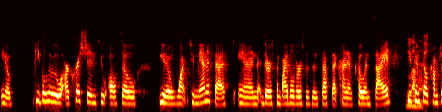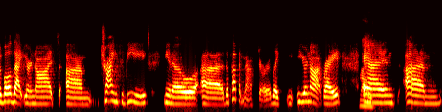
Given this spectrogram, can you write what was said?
you know, people who are Christians who also, you know, want to manifest, and there's some Bible verses and stuff that kind of coincide, so you can it. feel comfortable that you're not um, trying to be, you know, uh, the puppet master, like you're not, right? right. And um,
